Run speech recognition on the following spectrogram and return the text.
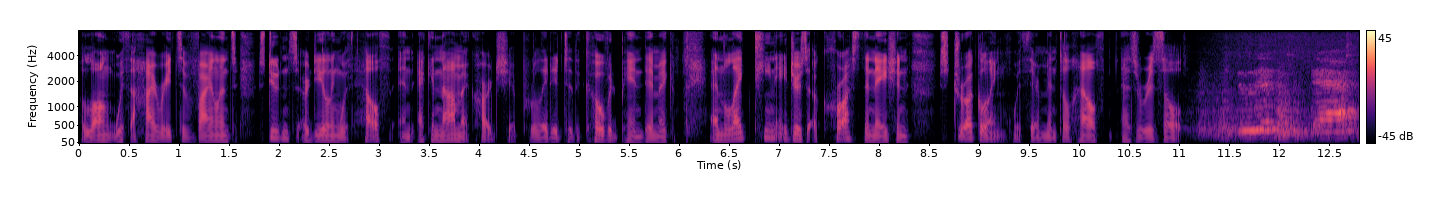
Along with the high rates of violence, students are dealing with health and economic hardship related to the COVID pandemic, and like teenagers across the nation, struggling with their mental health as a result. Students, staff,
